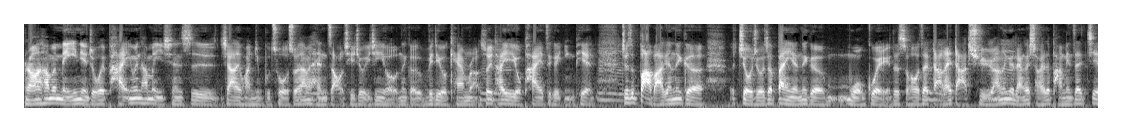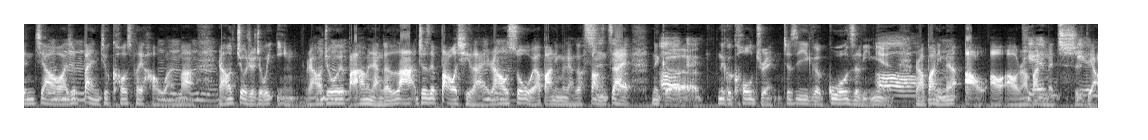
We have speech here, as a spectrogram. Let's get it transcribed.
然后他们每一年就会拍，因为他们以前是家里环境不错，所以他们很早期就已经有那个 video camera，、嗯、所以他也有拍这个影片。嗯、就是爸爸跟那个舅舅在扮演那个魔鬼的时候，在打来打去，嗯、然后那个两个小孩在旁边在尖叫啊，嗯、就扮就 cosplay 好玩嘛。然后舅舅就会赢，然后就会把他们两个拉，就是抱起来，嗯、然后说我要把你们两个放在那个、那个 cauldron，就是一个锅子里面。然后把你们熬熬熬，然后把你们吃掉。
